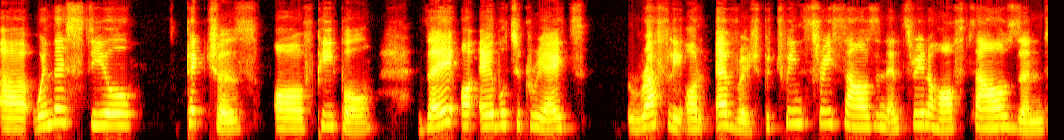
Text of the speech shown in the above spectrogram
uh, when they steal pictures of people, they are able to create roughly on average between 3,000 and 3,500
